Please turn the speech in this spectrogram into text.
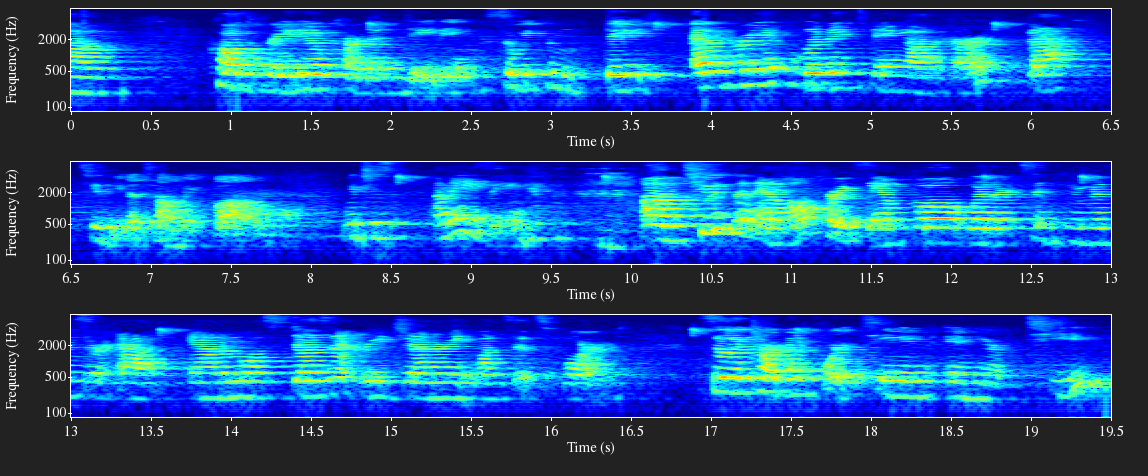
um, called radiocarbon dating. So we can date every living thing on Earth back to the atomic bomb, which is amazing. Um, tooth enamel, for example, whether it's in humans or animals, doesn't regenerate once it's formed. So the carbon-14 in your teeth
